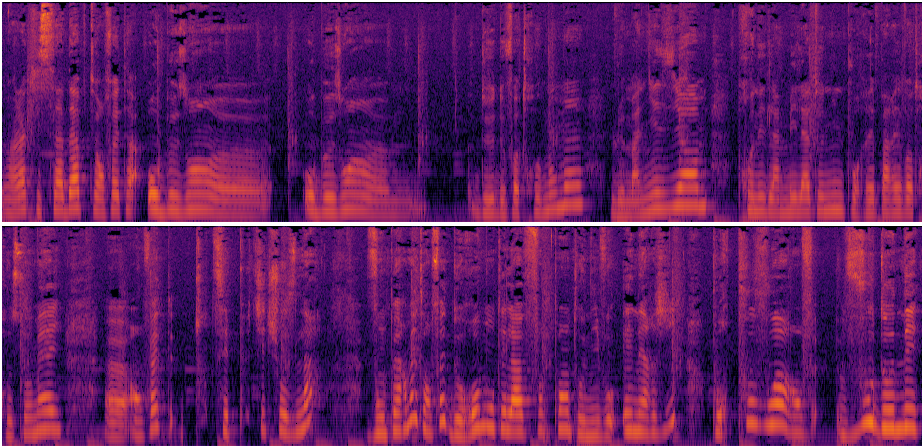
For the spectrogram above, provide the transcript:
voilà, qui s'adaptent en fait aux besoins aux besoins euh, de, votre moment, le magnésium, prenez de la mélatonine pour réparer votre sommeil. Euh, en fait, toutes ces petites choses-là vont permettre en fait de remonter la pente au niveau énergie pour pouvoir vous donner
